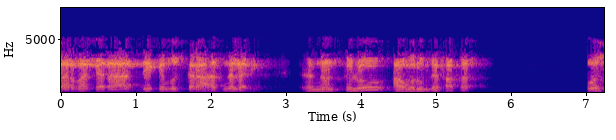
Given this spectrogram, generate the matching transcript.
غرمه چې دا د کې مذکرات نه لري نو طلوع او غروب د فقط اوس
